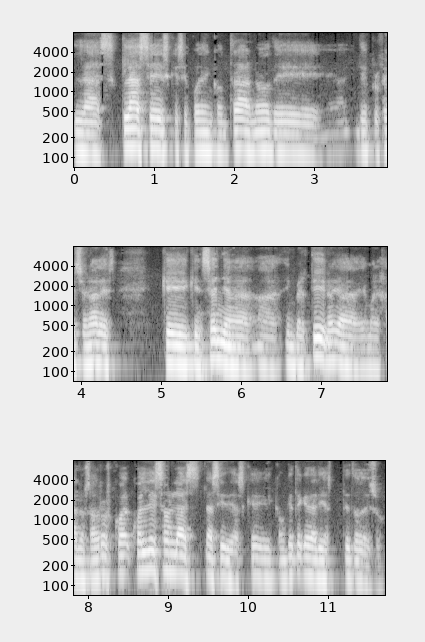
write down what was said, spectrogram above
las clases que se pueden encontrar ¿no? de, profesionales que, enseñan a, invertir y, a, manejar los ahorros. ¿Cuáles son las, las ideas? ¿Con qué te quedarías de todo eso?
